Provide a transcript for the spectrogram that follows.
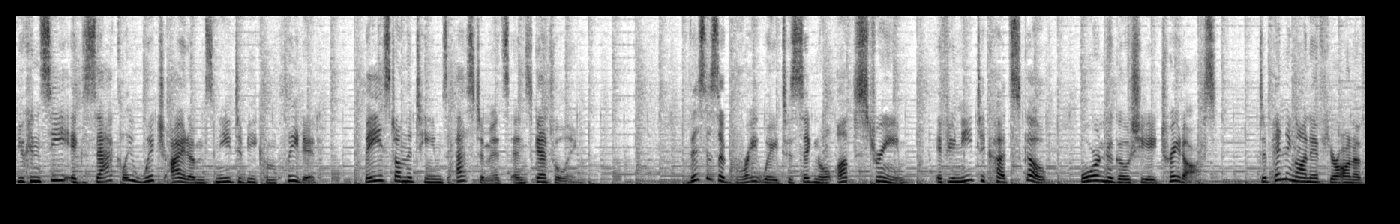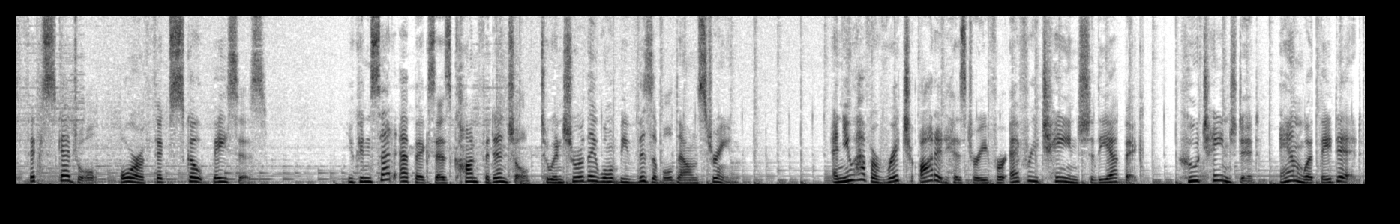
you can see exactly which items need to be completed based on the team's estimates and scheduling. This is a great way to signal upstream if you need to cut scope or negotiate trade-offs, depending on if you're on a fixed schedule or a fixed scope basis. You can set epics as confidential to ensure they won't be visible downstream. And you have a rich audit history for every change to the epic, who changed it, and what they did.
